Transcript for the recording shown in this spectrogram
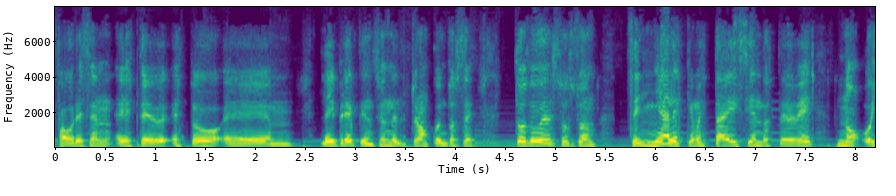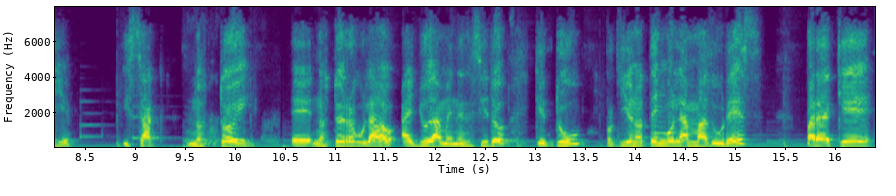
favorecen este, esto, em, la hiperextensión del tronco. Entonces, todo eso son señales que me está diciendo este bebé, no, oye, Isaac, no estoy, no estoy regulado, ayúdame, necesito que tú, porque yo no tengo la madurez para que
